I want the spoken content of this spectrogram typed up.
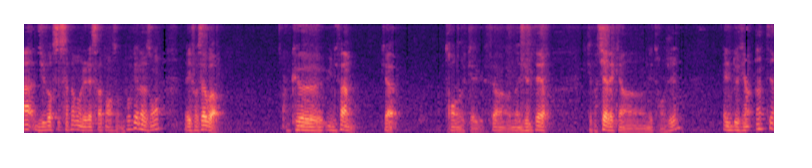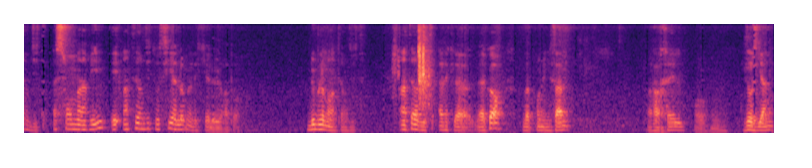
à divorcer sa femme, on ne les laissera pas ensemble. Pour quelle raison? Il faut savoir qu'une femme qui a, fait un adultère, qui est partie avec un, étranger, elle devient interdite à son mari et interdite aussi à l'homme avec qui elle a eu le rapport. Doublement interdite. Interdite avec la... D'accord On va prendre une femme, Rachel, Josiane,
